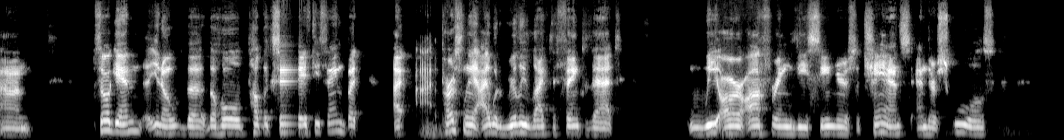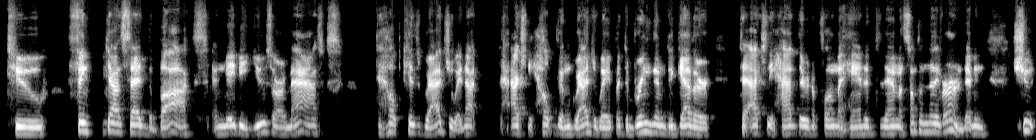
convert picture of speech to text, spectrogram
Um, so again, you know, the the whole public safety thing, but I, I, personally, I would really like to think that we are offering these seniors a chance and their schools to think outside the box and maybe use our masks to help kids graduate, not actually help them graduate, but to bring them together to actually have their diploma handed to them and something that they've earned. I mean, shoot,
